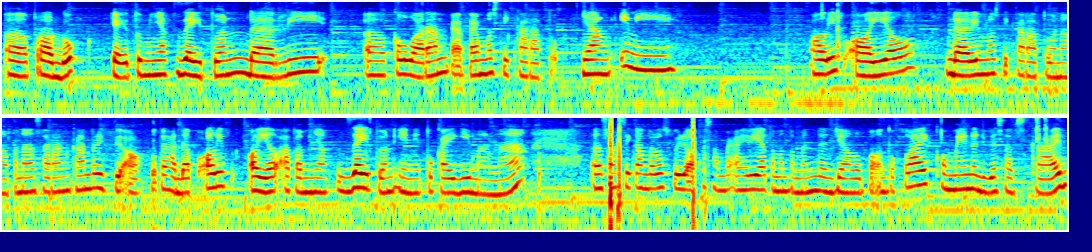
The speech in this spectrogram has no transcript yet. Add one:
uh, produk yaitu minyak zaitun dari uh, keluaran PT Mustika Ratu. Yang ini olive oil dari Mustika Ratu. Nah penasaran kan review aku terhadap olive oil atau minyak zaitun ini tuh kayak gimana? Uh, saksikan terus video aku sampai akhir ya teman-teman dan jangan lupa untuk like, komen dan juga subscribe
